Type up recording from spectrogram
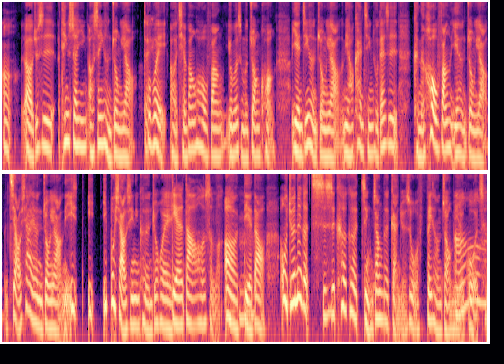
嗯，呃，就是听声音哦，声音很重要，对会不会呃前方或后方有没有什么状况？眼睛很重要，你要看清楚，但是可能后方也很重要，脚下也很重要，你一一一不小心，你可能就会跌倒或什么呃跌到。我觉得那个时时刻刻紧张的感觉是我非常着迷的过程、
